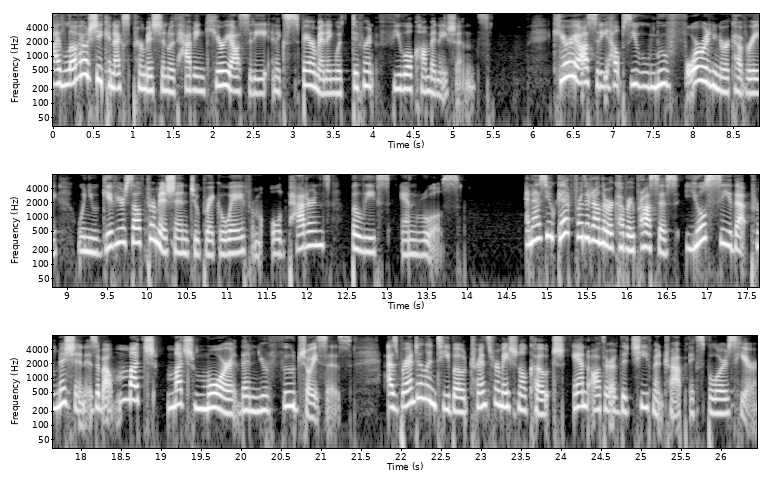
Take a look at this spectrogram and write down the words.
I love how she connects permission with having curiosity and experimenting with different fuel combinations. Curiosity helps you move forward in recovery when you give yourself permission to break away from old patterns, beliefs, and rules. And as you get further down the recovery process, you'll see that permission is about much, much more than your food choices. As Brandilyn Tebo, transformational coach and author of The Achievement Trap, explores here.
